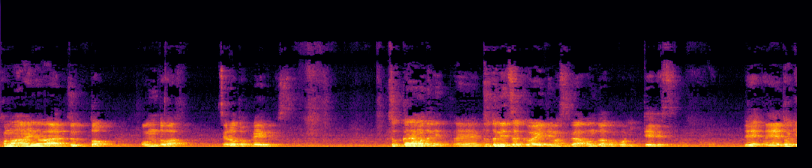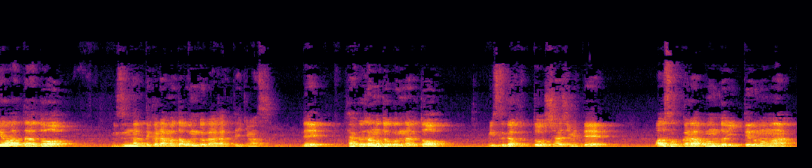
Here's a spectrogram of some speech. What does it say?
この間はずっと温度は0度0度です。そこからまた、ねえーずっと熱は加えてますが温度はここ一定です。で、えー溶け終わった後水になってからまた温度が上がっていきます。で100度のところになると水が沸騰し始めてまだそこから温度一定のまま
